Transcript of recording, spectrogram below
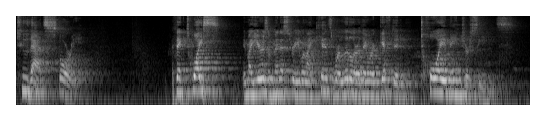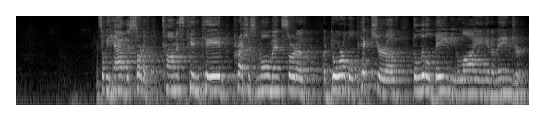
to that story. I think twice in my years of ministry, when my kids were littler, they were gifted toy manger scenes. And so we have this sort of Thomas Kinkade, precious moment, sort of adorable picture of the little baby lying in a manger.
